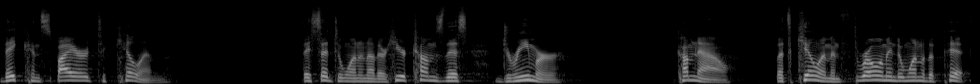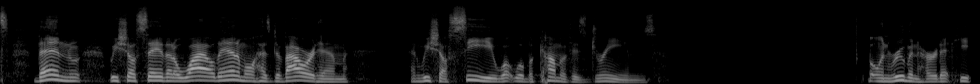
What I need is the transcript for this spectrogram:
they conspired to kill him. They said to one another, Here comes this dreamer. Come now, let's kill him and throw him into one of the pits. Then we shall say that a wild animal has devoured him, and we shall see what will become of his dreams. But when Reuben heard it, he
